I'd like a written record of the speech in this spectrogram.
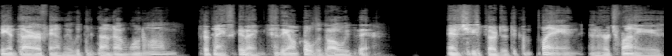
the entire family would send on one home for Thanksgiving, and the uncle was always there. And she started to complain in her 20s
